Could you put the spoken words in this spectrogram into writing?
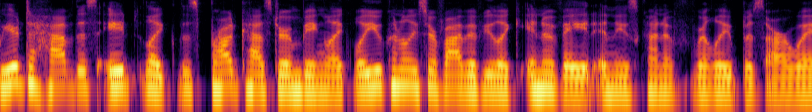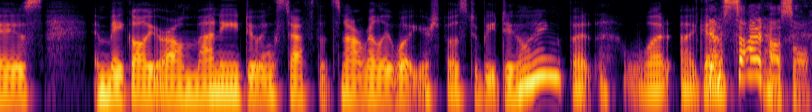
weird to have this aid like this broadcaster and being like, well, you can only survive if you like innovate in these kind of really bizarre ways and make all your own money doing stuff that's not really what you're supposed to be doing. But what I guess Get a side hustle.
